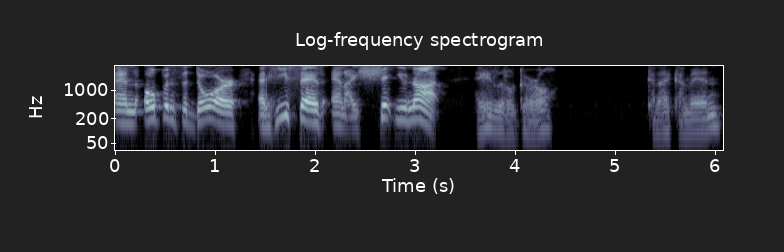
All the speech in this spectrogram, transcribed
and opens the door. And he says, and I shit you not, hey, little girl, can I come in?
